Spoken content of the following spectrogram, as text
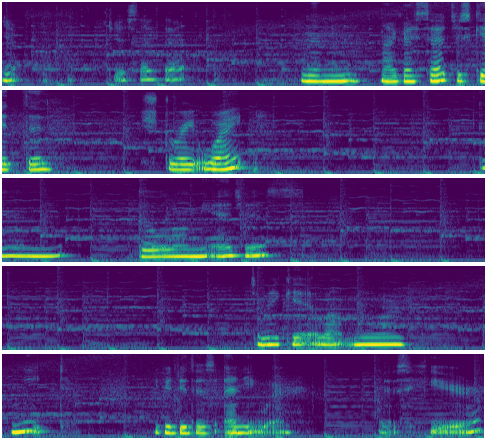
Yep, just like that. And then, like I said, just get the straight white and go along the edges. to make it a lot more neat. You could do this anywhere. This here,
